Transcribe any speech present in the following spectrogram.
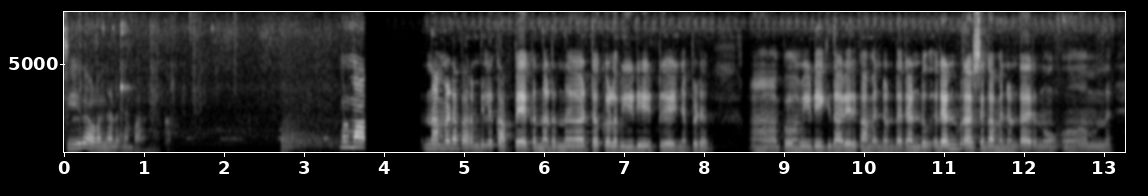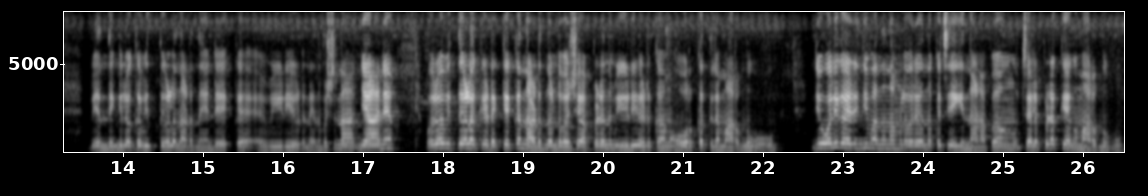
ചീര കളഞ്ഞാലേ ഞാൻ പറഞ്ഞേക്കാം ഇങ്ങോട്ട് മാ നമ്മുടെ പറമ്പിൽ കപ്പയൊക്കെ നടന്നതായിട്ടൊക്കെയുള്ള വീഡിയോ ഇട്ട് കഴിഞ്ഞപ്പോൾ അപ്പോൾ വീഡിയോയ്ക്ക് താഴെ ഒരു കമന്റ് ഉണ്ട്. രണ്ട് രണ്ട് പ്രാവശ്യം കമന്റ് ഉണ്ടായിരുന്നു. എന്തെങ്കിലുമൊക്കെ വിത്തുകൾ നടുന്നതിന്റെയൊക്കെ വീഡിയോ ഇടണേന്ന് പക്ഷെ ഞാൻ ഓരോ വിത്തുകളൊക്കെ ഇടയ്ക്കൊക്കെ നടുന്നുണ്ട്. പക്ഷേ അപ്പോഴൊന്നും വീഡിയോ എടുക്കാൻ ഓർക്കത്തില്ല. മറന്നു പോകും ജോലി കഴിഞ്ഞ് വന്ന് നമ്മൾ ഓരോന്നൊക്കെ ചെയ്യുന്നതാണ്. അപ്പം ചിലപ്പോഴൊക്കെ അങ്ങ് മറന്നു പോകും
